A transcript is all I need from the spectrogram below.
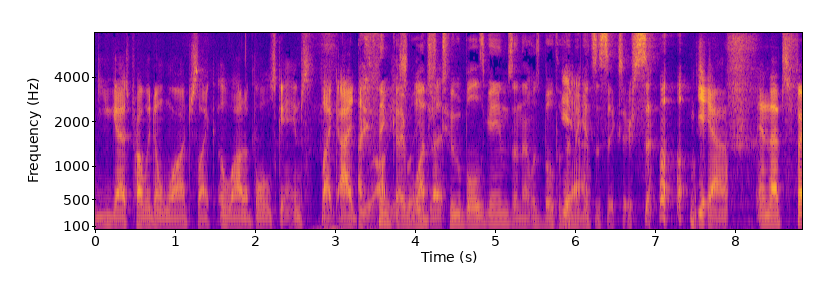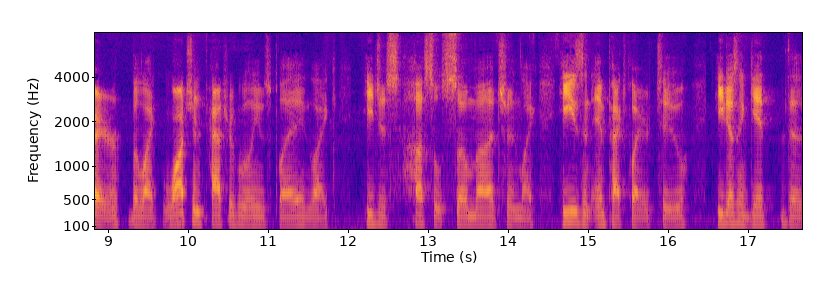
You guys probably don't watch like a lot of Bulls games, like I do. I think I've watched but- two Bulls games, and that was both of them Yeah. against the Sixers. So Yeah, and that's fair. But like watching Patrick Williams play, like he just hustles so much, and like he's an impact player too. He doesn't get the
